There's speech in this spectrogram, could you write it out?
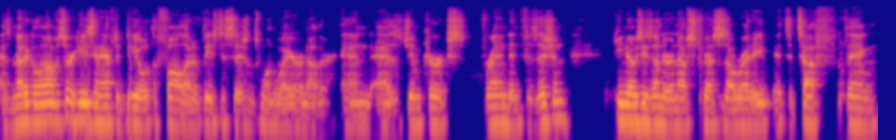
as medical officer, he's going to have to deal with the fallout of these decisions one way or another, and as Jim Kirk's friend and physician, he knows he's under enough stresses already. It's a tough thing.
